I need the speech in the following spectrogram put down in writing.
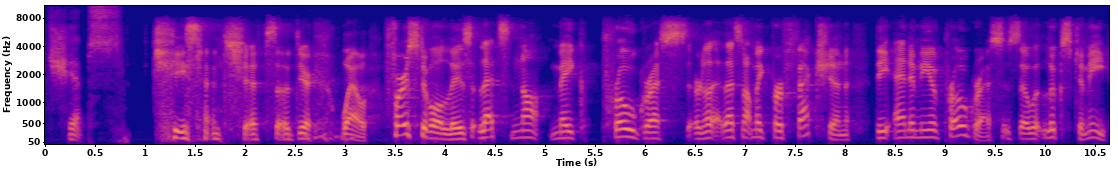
chips. Cheese and chips. Oh dear. Well, first of all, Liz, let's not make progress or let's not make perfection the enemy of progress. So it looks to me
